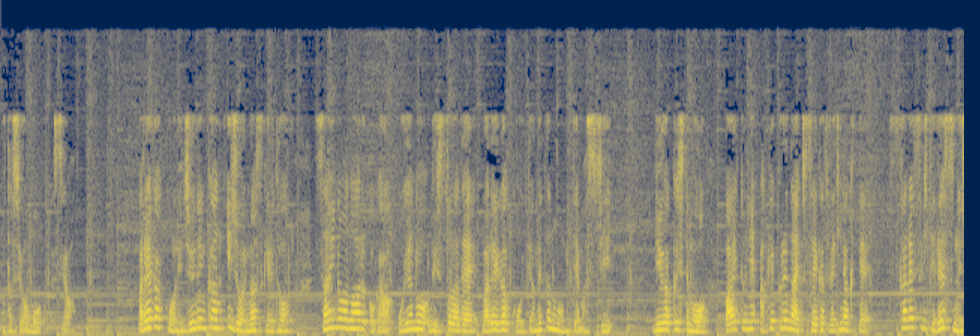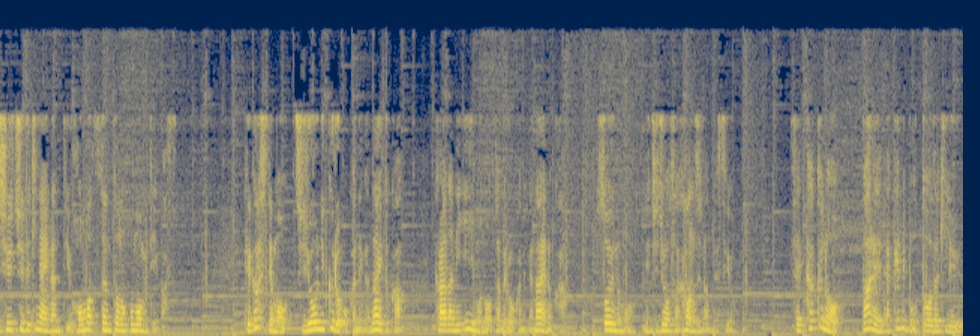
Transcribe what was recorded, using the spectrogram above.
私は思うんですよ。バレエ学校に10年間以上いますけれど、才能のある子が親のリストラでバレエ学校を辞めたのも見てますし、留学してもバイトに明け暮れないと生活できなくて、疲れすぎてレッスンに集中できないなんていう本末転倒の子も見ています。怪我しても治療に来るお金がないとか、体にいいものを食べるお金がないのか、そういうのも日常茶飯事なんですよ。せっかくのバレエだけに没頭できる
